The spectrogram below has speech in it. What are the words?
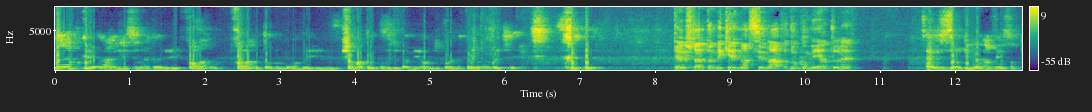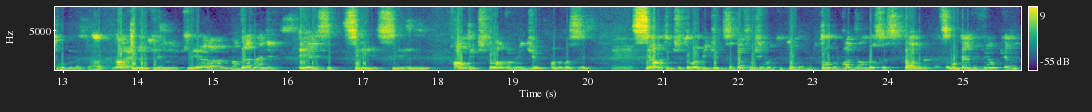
É, porque era isso, né, cara? E falar, com- falar com todo mundo e chamar todo mundo de Damião, de Planeta Lama, de... Tem uma história também que ele não assinava documento, né? É, diziam que ele era avesso a tudo, né, cara? A tudo que, que era. Na verdade, ele se, se, se auto-intitulava mendigo. Quando você se auto-intitula mendigo, você está fugindo de tudo, todo o padrão da sociedade, né, cara? Você não quer viver o que,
